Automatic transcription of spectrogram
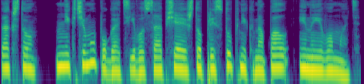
Так что ни к чему пугать его, сообщая, что преступник напал и на его мать.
